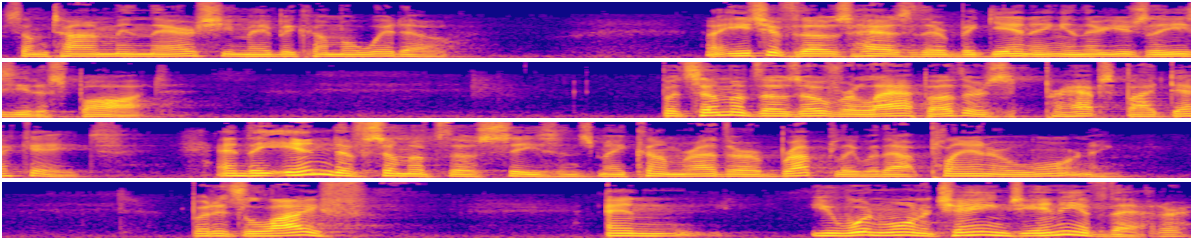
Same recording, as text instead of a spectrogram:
Sometime in there, she may become a widow. Now, each of those has their beginning, and they're usually easy to spot. But some of those overlap others, perhaps by decades. And the end of some of those seasons may come rather abruptly without plan or warning. But it's life. And you wouldn't want to change any of that. Or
